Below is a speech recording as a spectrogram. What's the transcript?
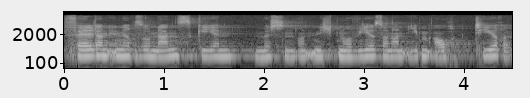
Feldern in Resonanz gehen müssen. Und nicht nur wir, sondern eben auch Tiere.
